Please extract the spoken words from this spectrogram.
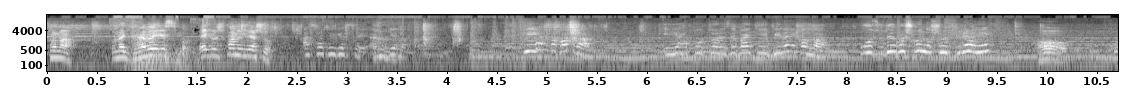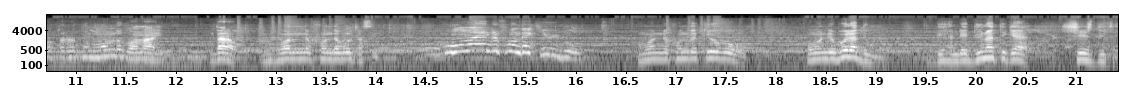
শোনা অনেক ঘামে গেছি। এক গ্লাস পানি নিয়ে আসো। আচ্ছা ঠিক আছে আমি গেলাম। কি একটা কথা? এই আপদ তোরে যে বাড়ি থেকে বিদায় করলাম ও যদি আবার সন্ধ্যার সময় ফিরে আহে হ তুমি মন্দ কো নাই। দাঁড়াও হুমায়ুনের ফোন দিয়ে বলতেছি। হুমায়ুনের ফোন দিয়ে কি হইব? হুমায়ুনের ফোন দিয়ে কি হব হুমায়ুনের বইলা দিব। দিহান্ডে দুনা থেকে শেষ দিতে।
